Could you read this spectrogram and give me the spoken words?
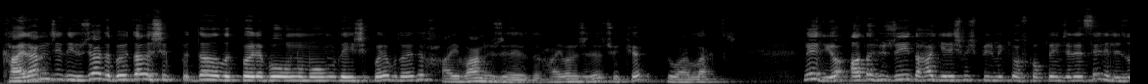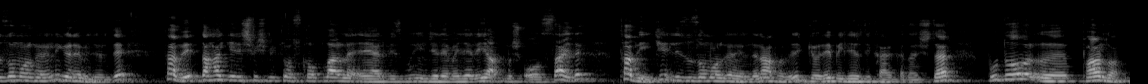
Kayran incelediği hücreler de böyle dağışık, dağılık böyle boğumlu moğumlu değişik böyle. Bu da nedir? Hayvan hücreleridir. Hayvan hücreleri çünkü yuvarlaktır. Ne diyor? Ada hücreyi daha gelişmiş bir mikroskopta inceleseydi lizozom organelini görebilirdi. Tabi daha gelişmiş mikroskoplarla eğer biz bu incelemeleri yapmış olsaydık tabii ki lizozom organelinde ne yapabilirdik? Görebilirdik arkadaşlar. Bu doğru, e, pardon.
